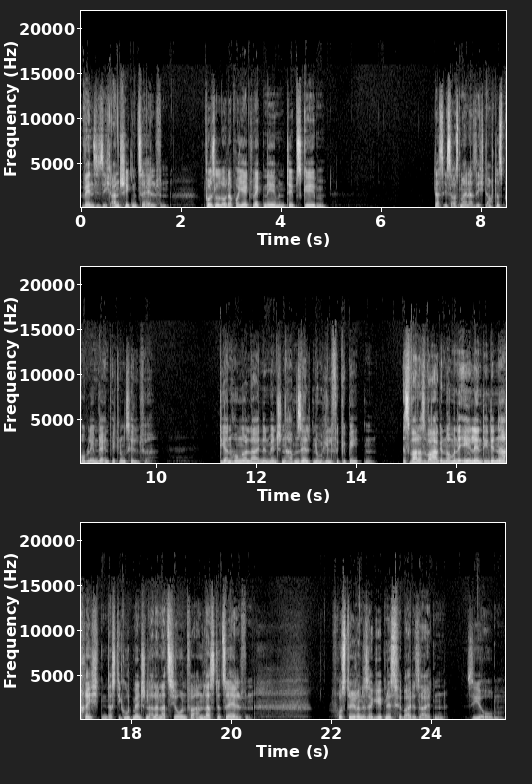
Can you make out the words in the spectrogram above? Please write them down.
wenn Sie sich anschicken zu helfen. Puzzle oder Projekt wegnehmen, Tipps geben. Das ist aus meiner Sicht auch das Problem der Entwicklungshilfe. Die an Hunger leidenden Menschen haben selten um Hilfe gebeten. Es war das wahrgenommene Elend in den Nachrichten, das die Gutmenschen aller Nationen veranlasste zu helfen. Frustrierendes Ergebnis für beide Seiten, siehe oben.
